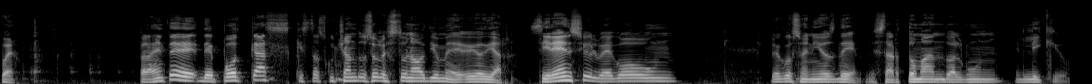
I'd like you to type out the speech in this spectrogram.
Bueno, para la gente de, podcast que está escuchando solo esto en audio me debe odiar. Silencio y luego un luego sonidos de estar tomando algún líquido.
